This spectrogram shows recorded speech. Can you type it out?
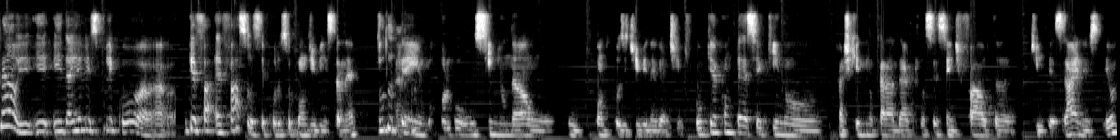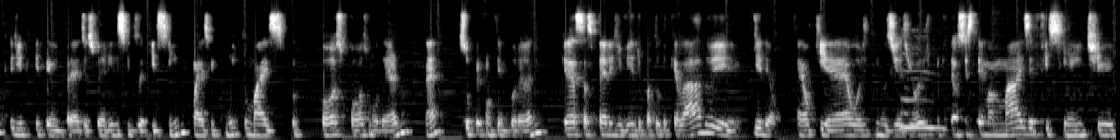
Não, e, e, daí ele explicou, a, a, porque é fácil você pôr o seu ponto de vista, né? Tudo é. tem o, o sim e o não, o ponto positivo e negativo. O que acontece aqui no, acho que no Canadá que você sente falta de designers, eu acredito que tem prédios belíssimos aqui sim, mas muito mais pós pós-moderno, né? Super contemporâneo, que é essas peles de vidro para tudo que é lado e, e deu. É o que é hoje, nos dias de hoje, porque é o sistema mais eficiente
